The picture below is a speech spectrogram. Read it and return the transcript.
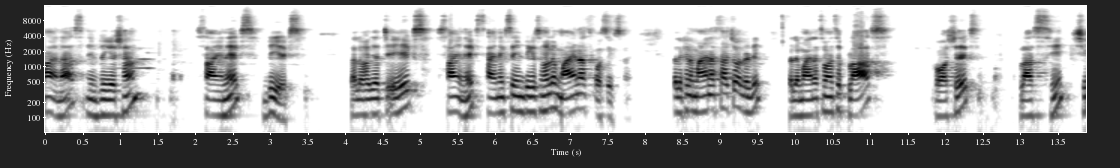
minus integration sin x dx তাহলে হয়ে যাচ্ছে এক্স সাইন এক্স সাইন এক্সের ইন্টিগ্রেশন হলে মাইনাস কস এক্স হয়। তাহলে এখানে মাইনাস আছে অলরেডি তাহলে মাইনাস মাইনাসে plus cos X plus C C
